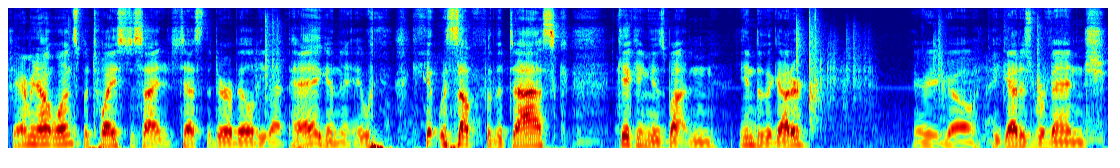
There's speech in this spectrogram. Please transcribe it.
Jeremy not once but twice decided to test the durability of that peg, and it it was up for the task, kicking his button into the gutter. There you go. He got his revenge.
